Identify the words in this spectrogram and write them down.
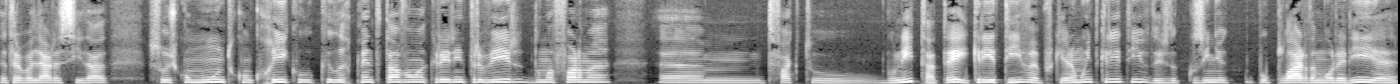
a trabalhar a cidade, pessoas com muito, com currículo, que de repente estavam a querer intervir de uma forma de facto bonita até e criativa, porque era muito criativo, desde a cozinha popular da moraria,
